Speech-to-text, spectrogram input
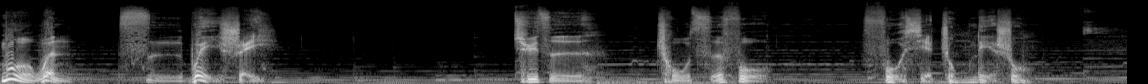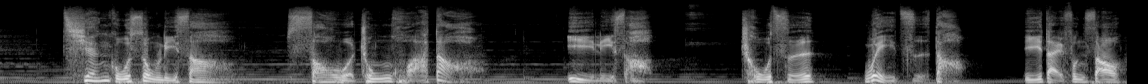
莫问死为谁。屈子《楚辞赋》，复写忠烈书。千古颂离骚，骚我中华道。忆离骚，楚辞魏子道。一代风骚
